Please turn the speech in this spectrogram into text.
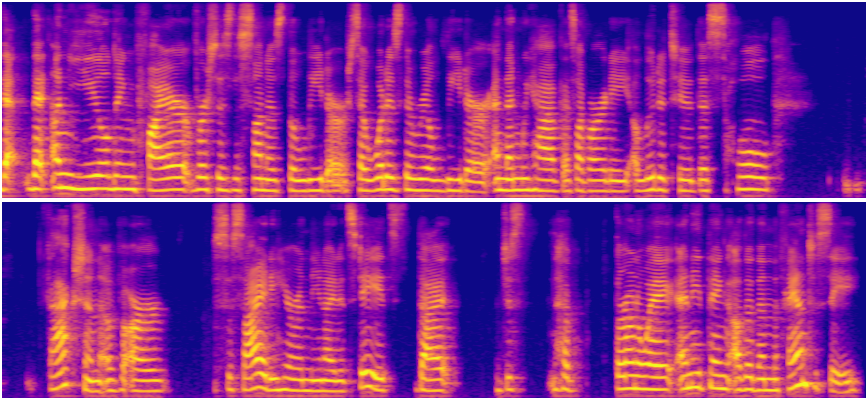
that that unyielding fire versus the sun as the leader. So, what is the real leader? And then we have, as I've already alluded to, this whole faction of our society here in the United States that just have thrown away anything other than the fantasy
